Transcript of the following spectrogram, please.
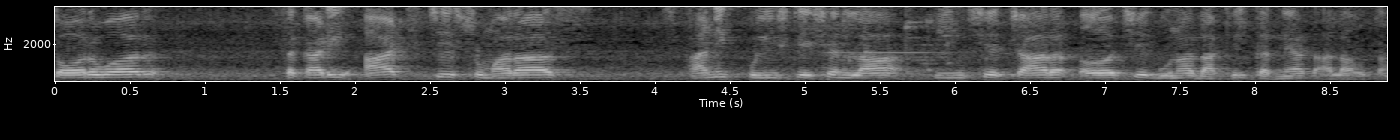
तौरवर सकाळी आठचे सुमारास स्थानिक पोलीस स्टेशनला तीनशे चार अ चे गुन्हा दाखल करण्यात आला होता.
